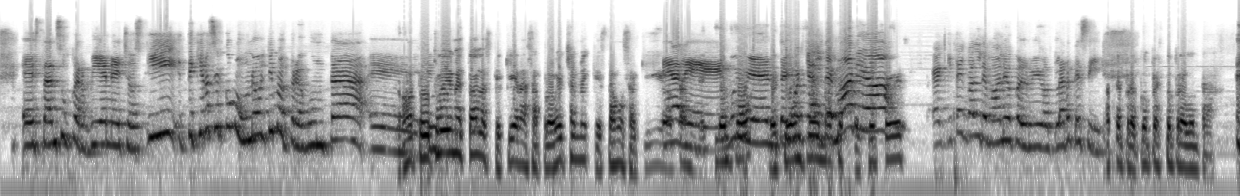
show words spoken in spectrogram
Están súper bien hechos. Y te quiero hacer como una última pregunta. Eh, no, tú, dime todas las que quieras, aprovechame que estamos aquí. muy bien, tengo aquí al demonio. Aquí tengo al demonio conmigo, claro que sí. No te preocupes, tu pregunta.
